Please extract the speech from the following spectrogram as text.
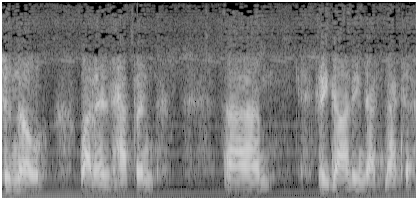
to know what has happened um, regarding that matter.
